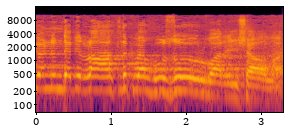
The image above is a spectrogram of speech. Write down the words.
gönlümde bir rahatlık ve huzur var inşallah.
